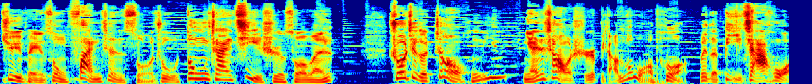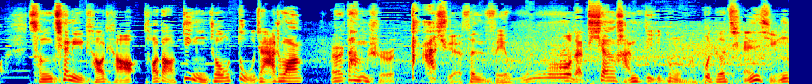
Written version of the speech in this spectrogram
据北宋范镇所著《东斋记事》所闻，说这个赵弘殷年少时比较落魄，为了避家祸，曾千里迢迢逃到定州杜家庄。而当时大雪纷飞，呜的天寒地冻，不得前行。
